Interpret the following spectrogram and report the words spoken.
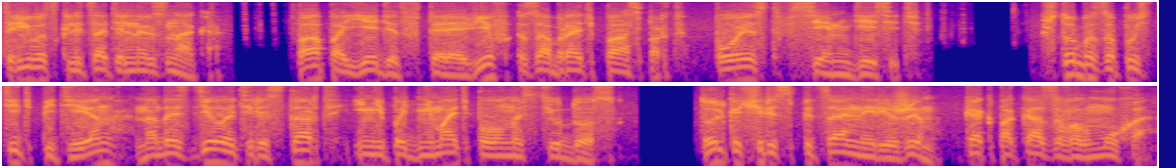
Три восклицательных знака. Папа едет в Тель-Авив забрать паспорт. Поезд в 7.10. Чтобы запустить PTN, надо сделать рестарт и не поднимать полностью DOS. Только через специальный режим, как показывал Муха.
